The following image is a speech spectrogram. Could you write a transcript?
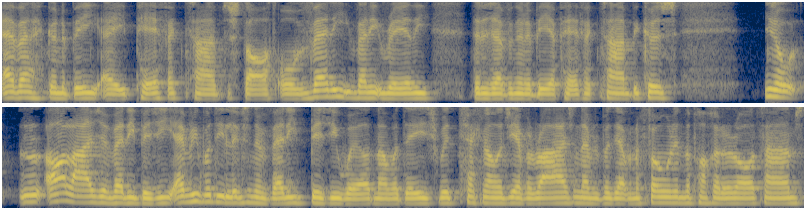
ever going to be a perfect time to start, or very, very rarely there is ever going to be a perfect time because, you know, our lives are very busy. Everybody lives in a very busy world nowadays with technology ever rising, everybody having a phone in the pocket at all times,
